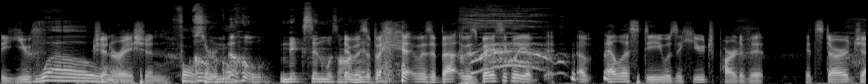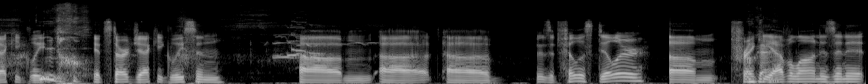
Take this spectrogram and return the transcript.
the youth Whoa. generation Full Oh circle. no, Nixon was on it was it. about it was about it was basically a, a lsd was a huge part of it it starred jackie gleason No. it starred Jackie Gleason. Um, uh, uh, is it Phyllis Diller? Um, Frankie Okay. Avalon is in it.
